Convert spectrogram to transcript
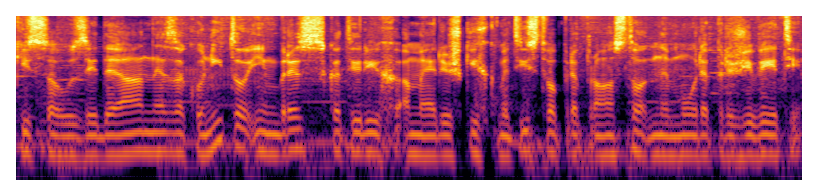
ki so v ZDA nezakonito in brez katerih ameriških kmetijstvo preprosto ne more preživeti.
